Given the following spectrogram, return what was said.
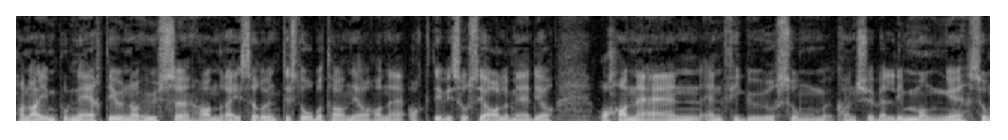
Han har imponert i Underhuset, han reiser rundt i Storbritannia, han er aktiv i sosiale medier. Og han er en, en, figur som kanskje veldig mange som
